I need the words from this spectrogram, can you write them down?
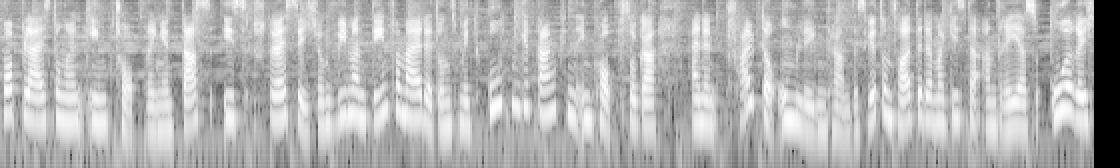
Top-Leistungen im Job bringen. Das ist stressig und wie man den vermeidet und mit guten Gedanken im Kopf sogar einen Schalter umlegen kann, das wird uns heute der Magister Andreas Urich,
